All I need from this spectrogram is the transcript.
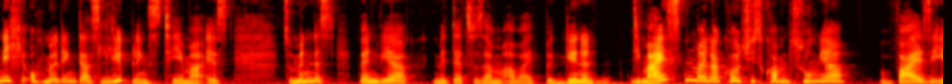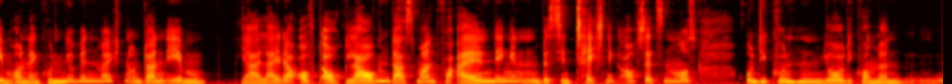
nicht unbedingt das Lieblingsthema ist. Zumindest, wenn wir mit der Zusammenarbeit beginnen. Die meisten meiner Coaches kommen zu mir, weil sie eben Online-Kunden gewinnen möchten und dann eben ja leider oft auch glauben, dass man vor allen Dingen ein bisschen Technik aufsetzen muss und die Kunden, ja, die kommen dann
